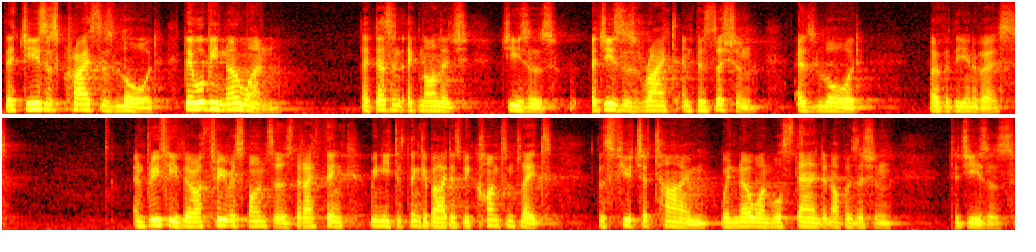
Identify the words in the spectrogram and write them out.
that Jesus Christ is Lord. There will be no one that doesn't acknowledge Jesus, uh, Jesus' right and position as Lord over the universe. And briefly, there are three responses that I think we need to think about as we contemplate this future time when no one will stand in opposition to Jesus.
